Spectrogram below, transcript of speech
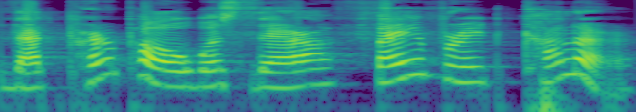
that purple was their favorite color.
